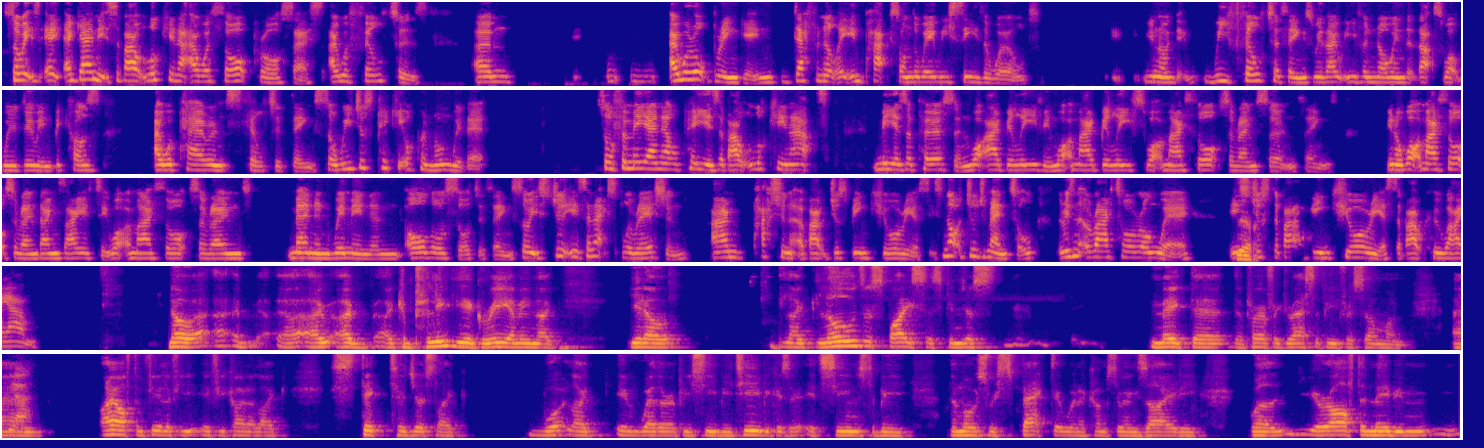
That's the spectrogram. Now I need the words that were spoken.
So it's it, again, it's about looking at our thought process, our filters. Um, our upbringing definitely impacts on the way we see the world. You know we filter things without even knowing that that's what we're doing because our parents filtered things so we just pick it up and run with it. So for me nlp is about looking at me as a person what i believe in what are my beliefs what are my thoughts around certain things? You know what are my thoughts around anxiety? What are my thoughts around men and women and all those sorts of things. So it's just it's an exploration. I'm passionate about just being curious. It's not judgmental. There isn't a right or wrong way. It's yeah. just about being curious about who I am. No, I, I, I, I completely agree. I mean, like, you know, like loads of spices can just make the the perfect recipe for someone. And yeah. I often feel if you if you kind of like stick to just like what like whether it be CBT because it, it seems to be the most respected when it comes to anxiety well, you're often maybe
